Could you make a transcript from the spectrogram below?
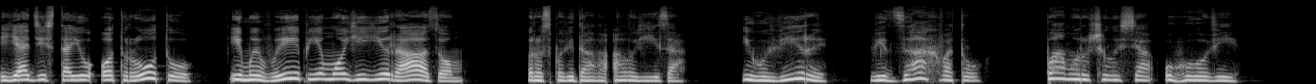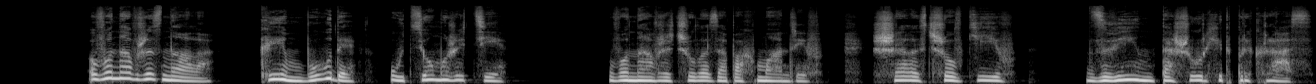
я дістаю отруту, і ми вип'ємо її разом, розповідала Алоїза, і у віри від захвату паморочилося у голові. Вона вже знала, ким буде у цьому житті. Вона вже чула запах мандрів, шелест шовків, дзвін та шурхіт прикрас.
